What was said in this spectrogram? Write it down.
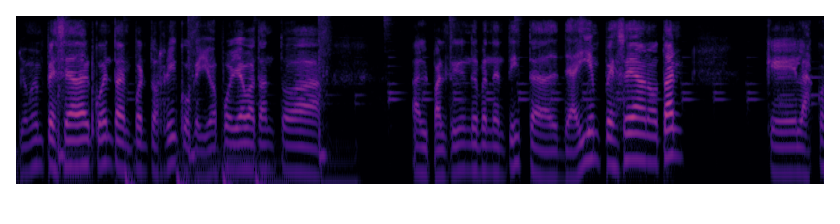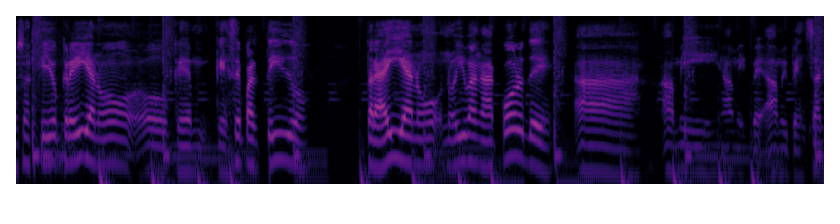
Yo me empecé a dar cuenta en Puerto Rico que yo apoyaba tanto a, al Partido Independentista. Desde ahí empecé a notar que las cosas que yo creía no, o que, ese partido traía no, no iban acorde a, a, mi, a, mi, a mi pensar.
